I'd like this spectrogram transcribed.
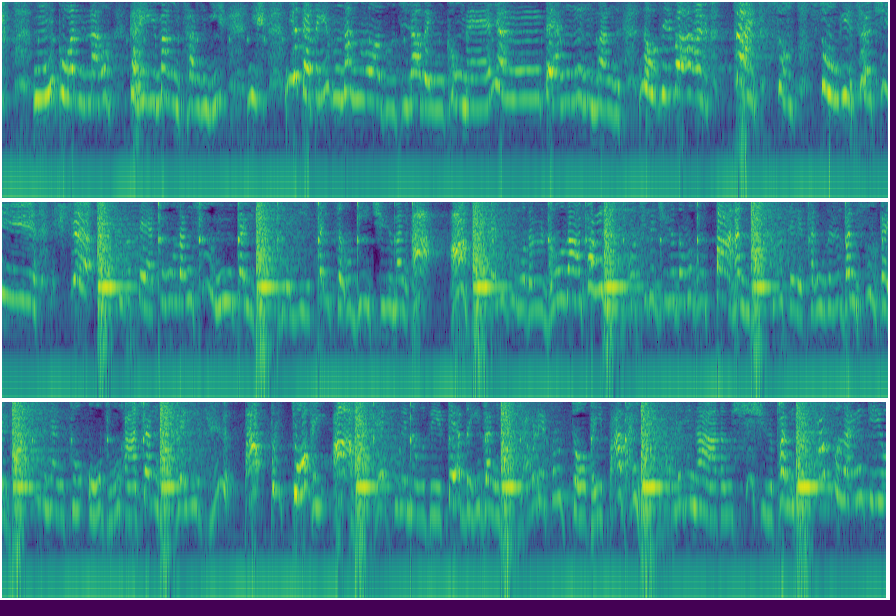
滚闹该忙成你，你你的对是能我是家文空美人等忙，奴才把再送送给出去，是。只得故人是该也已再走离去门。啊。啊！跟猪头路上放，我这个举头是大人，可得承受人世间。姑娘做恶不阿香，也一句大背脚腿啊！再过奴才带队人，要来手脚被打断，要来个牙头细细碰，他夫人丢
